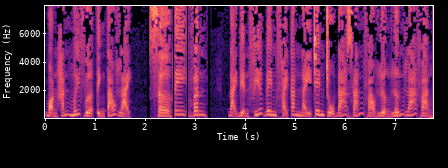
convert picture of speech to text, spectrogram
bọn hắn mới vừa tỉnh táo lại, sờ ti vân, đại điện phía bên phải căn này trên chỗ đá dán vào lượng lớn lá vàng,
